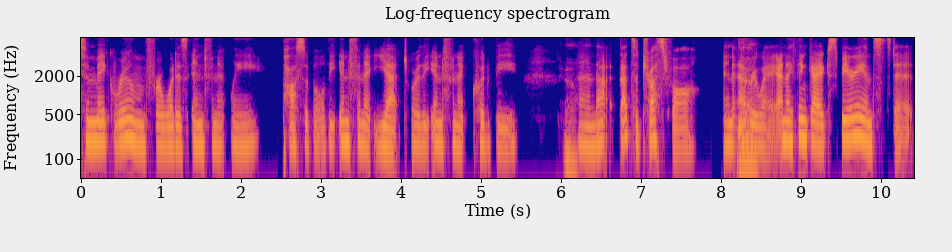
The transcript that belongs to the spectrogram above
to make room for what is infinitely possible, the infinite yet or the infinite could be. Yeah. And that that's a trust fall in yeah. every way. And I think I experienced it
